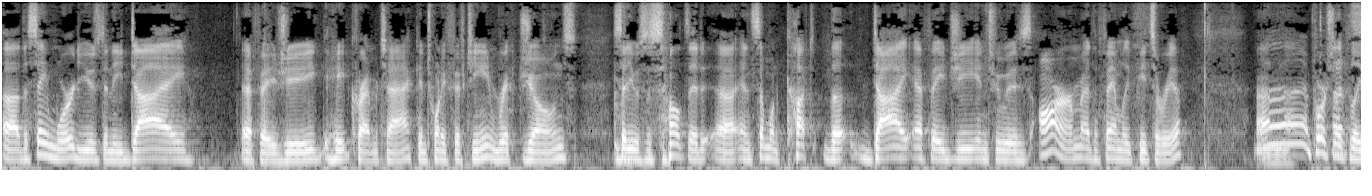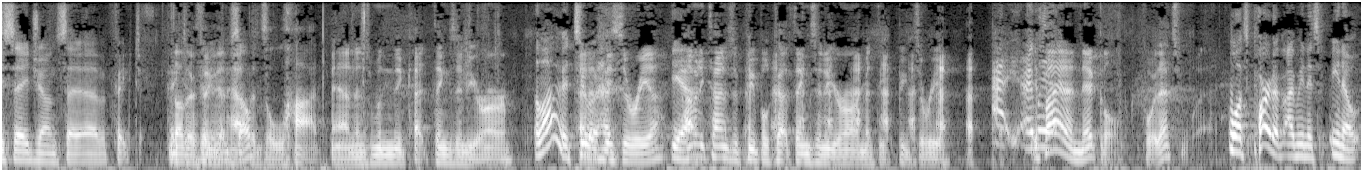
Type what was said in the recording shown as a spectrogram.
uh, the same word used in the Die FAG hate crime attack in 2015? Rick Jones said he was assaulted uh, and someone cut the Die FAG into his arm at the family pizzeria. Uh, unfortunately, police say Jones uh, faked, faked Another it, thing it that himself. happens a lot, man, is when they cut things into your arm. A lot of it too At a has. pizzeria? Yeah. How many times have people cut things into your arm at the pizzeria? I, I if I had a nickel for that's Well, it's part of. I mean, it's you know,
